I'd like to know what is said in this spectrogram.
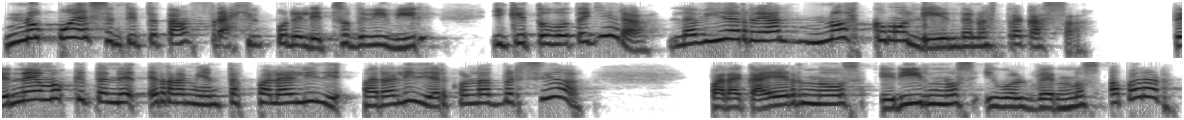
No puedes sentirte tan frágil por el hecho de vivir y que todo te hiera. La vida real no es como el living de nuestra casa. Tenemos que tener herramientas para para lidiar con la adversidad, para caernos, herirnos y volvernos a parar.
